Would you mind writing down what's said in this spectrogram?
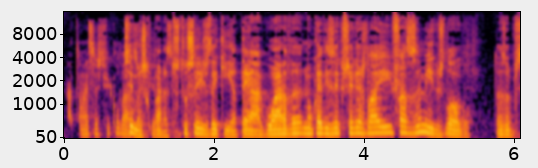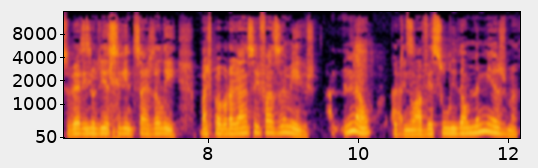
tratam essas dificuldades. Sim, mas repara, se tu saís daqui até à guarda, não quer dizer que chegas lá e fazes amigos logo. Estás a perceber? E no dia seguinte sais dali, vais para Bragança e fazes amigos. Não, continua a haver solidão na mesma.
